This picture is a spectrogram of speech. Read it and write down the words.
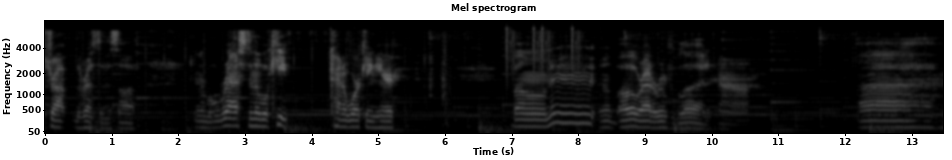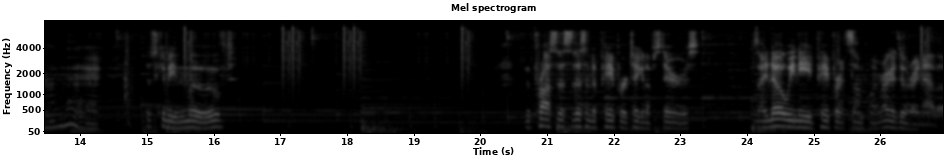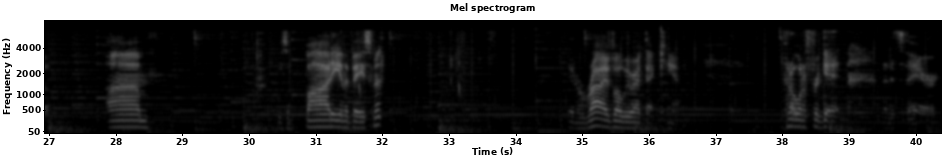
Just drop the rest of this off. And we'll rest, and then we'll keep kind of working here. Bone. Oh, we're out of room for blood. Uh, this can be moved. We process this into paper, take it upstairs. Because I know we need paper at some point. We're not gonna do it right now, though. Um, there's a body in the basement. It arrived while we were at that camp. I don't want to forget that it's there.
